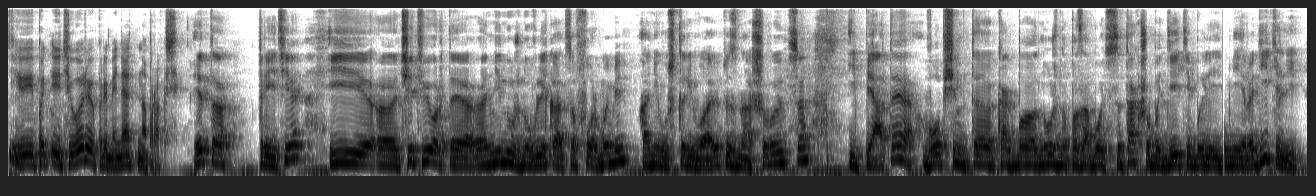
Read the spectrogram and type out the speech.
И, и теорию применять на практике. Это Третье. И э, четвертое. Не нужно увлекаться формами. Они устаревают, изнашиваются. И пятое. В общем-то, как бы нужно позаботиться так, чтобы дети были умнее родителей,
